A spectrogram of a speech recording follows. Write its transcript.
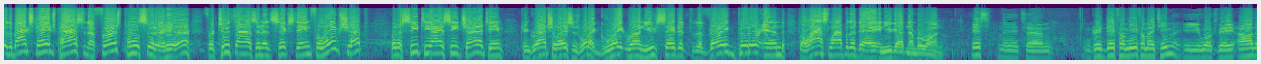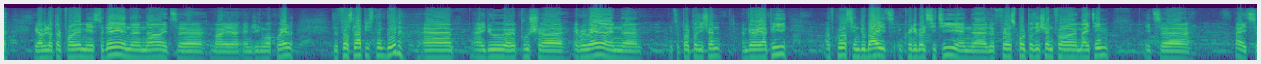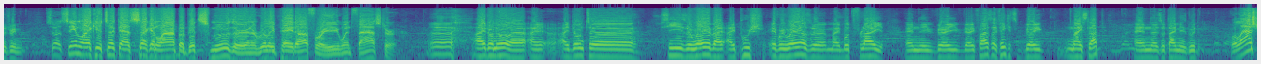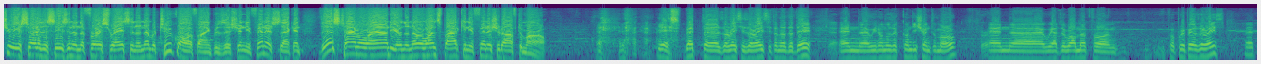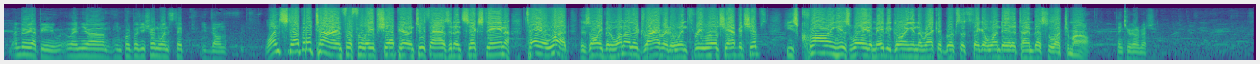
to the backstage pass and the first pole sitter here for 2016. Philippe Chiappe with a CTIC China team. Congratulations. What a great run. You saved it to the very bitter end, the last lap of the day, and you got number one. Yes, it's um, a great day for me, for my team. He works very hard. We have a lot of problems yesterday, and uh, now it's uh, my uh, engine work well. The first lap is not good. Uh, I do uh, push uh, everywhere, and it's a pole position. I'm very happy. Of course, in Dubai, it's incredible city, and the first pole position for my team, it's it's a dream. So it seemed like you took that second lap a bit smoother, and it really paid off for you. You went faster. Uh, I don't know. Uh, I I don't uh, see the wave. I, I push everywhere. The, my boat fly and very very fast. I think it's very nice lap, and the time is good. Well, last year you started the season in the first race in the number two qualifying position. You finished second. This time around, you're in the number one spot. Can you finish it off tomorrow? yes, but uh, the race is a race. It's another day, okay. and uh, we don't know the condition tomorrow. Sure. And uh, we have the warm up for. Um, for prepare the race. But I'm very happy. When you're in pole position, one step is down. One step at a time for Philippe Chiappe here in 2016. tell you what, there's only been one other driver to win three world championships. He's crawling his way to maybe going in the record books. Let's take it one day at a time. Best of luck tomorrow. Thank you very much.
